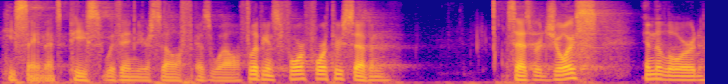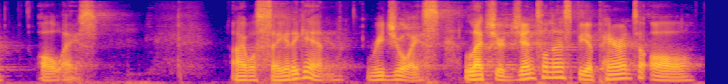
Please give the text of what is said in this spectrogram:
he's saying that's peace within yourself as well. Philippians 4 4 through 7 says, Rejoice in the Lord always. I will say it again rejoice. Let your gentleness be apparent to all.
